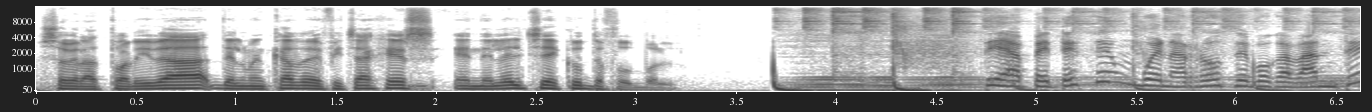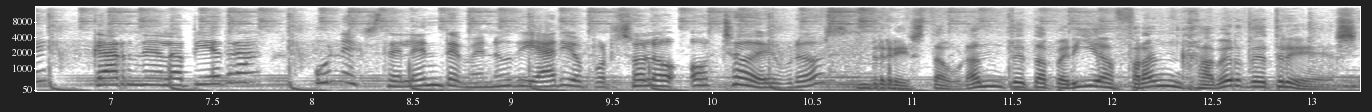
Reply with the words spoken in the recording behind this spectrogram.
sobre la actualidad del mercado de fichajes en el Elche Club de Fútbol. Thank you ¿Te apetece un buen arroz de bogavante? ¿Carne a la piedra? ¿Un excelente menú diario por solo 8 euros? Restaurante Tapería Franja Verde 3.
